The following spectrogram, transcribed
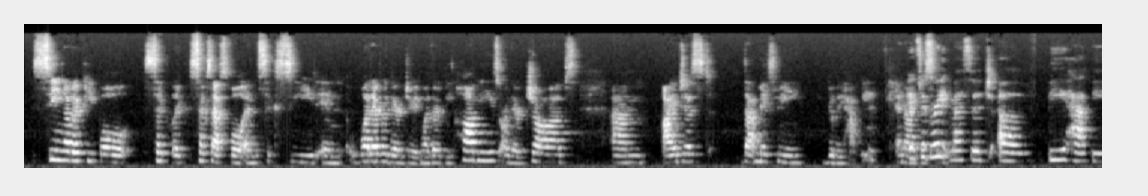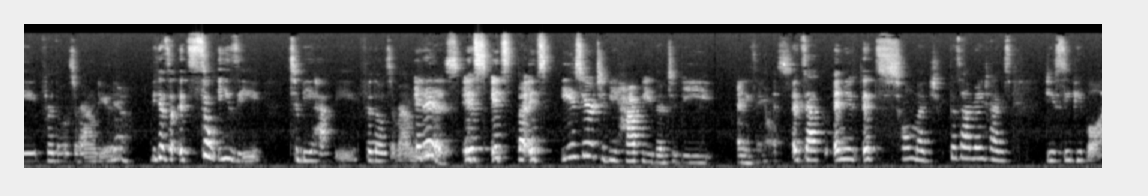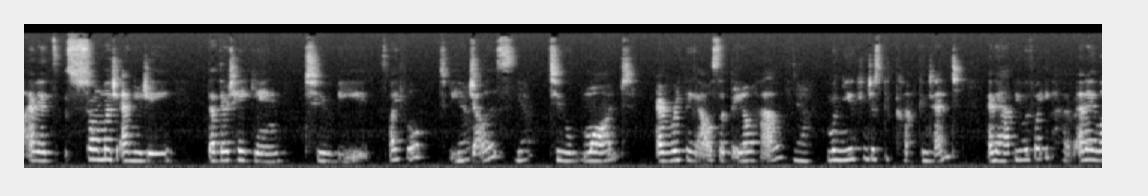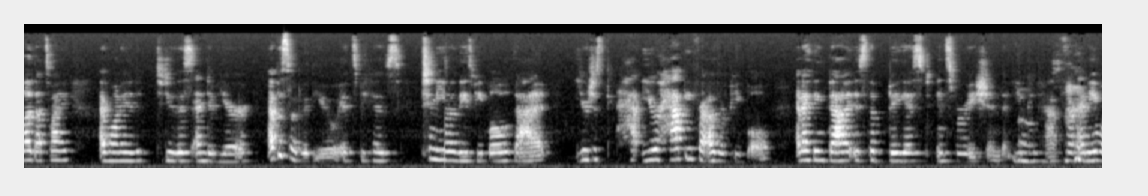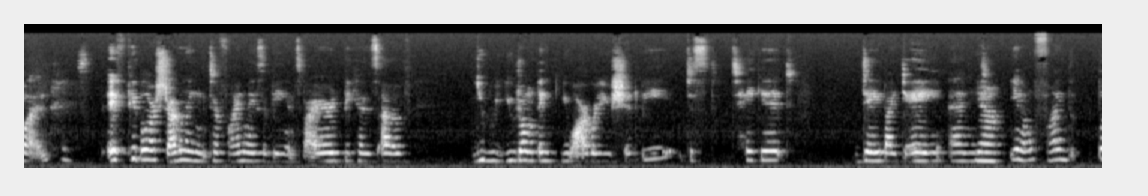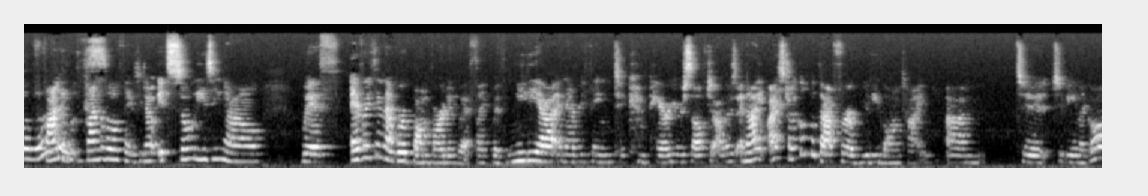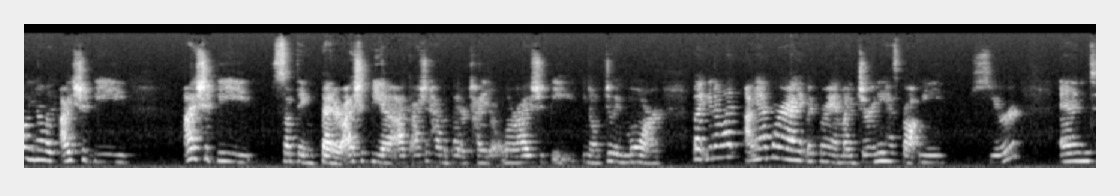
seeing other people suc like successful and succeed in whatever they're doing, whether it be hobbies or their jobs, um, I just that makes me really happy. And I It's just a great message of be happy for those around you. Yeah. Because it's so easy to be happy for those around you. It is. It's it's but it's easier to be happy than to be anything else. Exactly. And you, it's so much, because how many times do you see people and it's so much energy that they're taking to be spiteful, to be Yeah. jealous, Yeah. to want everything else that they don't have. Yeah. When you can just be content and happy with what you have. And I love that's why I wanted to do this end of year episode with you. It's because to me, one of these people that you're just ha- you're happy for other people. And I think that is the biggest inspiration that you Oh, can have for anyone. If people are struggling to find ways of being inspired because of you you don't think you are where you should be, just take it day by day and Yeah. you know, find the little find things. find the little things. You know, it's so easy now with everything that we're bombarded with, like with media and everything, to compare yourself to others. And I I struggled with that for a really long time. Um, to to being like, oh, you know, like I should be, I should be something better. I should be a I, I should have a better title, or I should be, you know, doing more. But you know what? I am where I like where I am. My journey has brought me here, and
